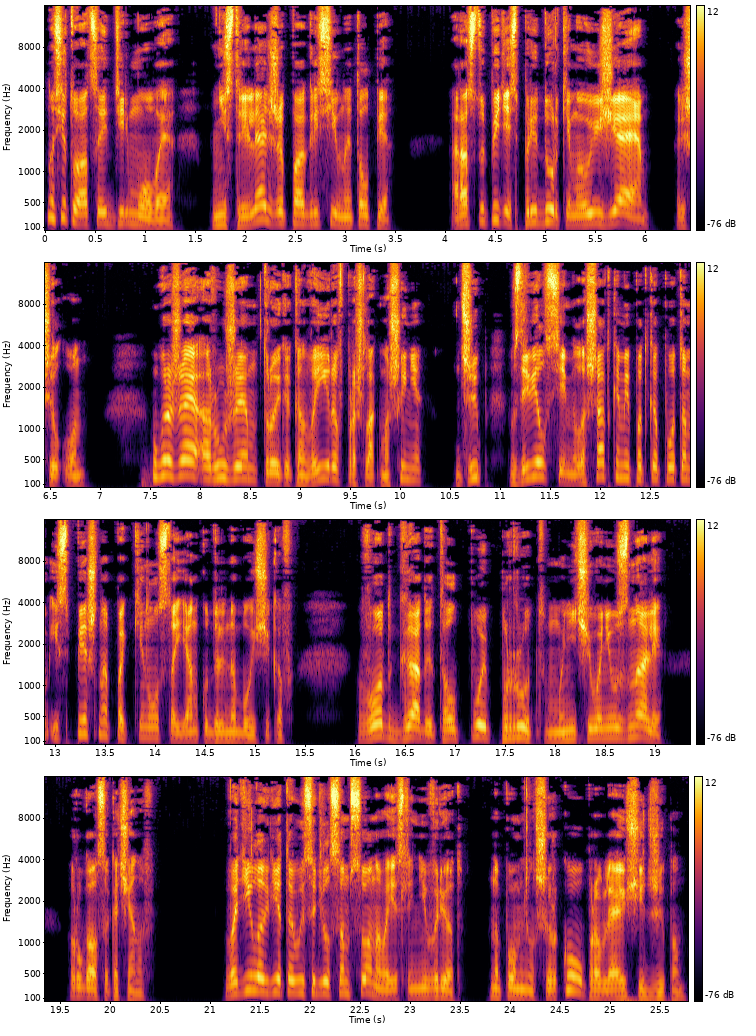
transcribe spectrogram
но ситуация дерьмовая. Не стрелять же по агрессивной толпе. «Раступитесь, придурки, мы уезжаем!» — решил он. Угрожая оружием, тройка конвоиров прошла к машине. Джип взревел всеми лошадками под капотом и спешно покинул стоянку дальнобойщиков. «Вот гады, толпой прут, мы ничего не узнали!» — ругался Качанов. «Водила где-то высадил Самсонова, если не врет», — напомнил Ширко, управляющий джипом.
